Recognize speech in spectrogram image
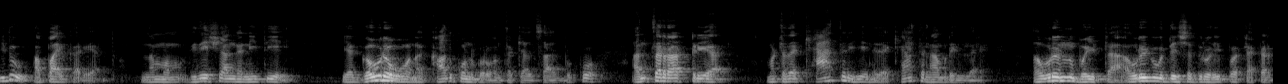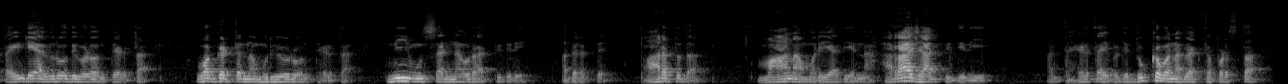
ಇದು ಅಪಾಯಕಾರಿಯಾದ್ದು ನಮ್ಮ ವಿದೇಶಾಂಗ ನೀತಿಯ ಗೌರವವನ್ನು ಕಾದುಕೊಂಡು ಬರುವಂಥ ಕೆಲಸ ಆಗಬೇಕು. ಅಂತಾರಾಷ್ಟ್ರೀಯ ಮಟ್ಟದ ಖ್ಯಾತರು ಏನಿದೆ ಖ್ಯಾತನಾಮರಿದ್ದಾರೆ ಅವರನ್ನು ಬೈತಾ, ಅವರಿಗೂ ಉದ್ದೇಶದ್ರೋಹಿ ಪಟ್ಟ ಕಟ್ತಾ, ಇಂಡಿಯಾ ವಿರೋಧಿಗಳು ಅಂತ ಹೇಳ್ತಾ, ಒಗ್ಗಟ್ಟನ್ನು ಮುರಿಯೋರು ಅಂತ ಹೇಳ್ತಾ, ನೀವು ಸಣ್ಣವರಾಗ್ತಿದ್ದೀರಿ. ಅದರಂತೆ ಭಾರತದ ಮಾನ ಮರ್ಯಾದೆಯನ್ನು ಹರಾಜು ಹಾಕ್ತಿದ್ದೀರಿ ಅಂತ ಹೇಳ್ತಾ ಈ ಬಗ್ಗೆ ದುಃಖವನ್ನು ವ್ಯಕ್ತಪಡಿಸ್ತಾ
